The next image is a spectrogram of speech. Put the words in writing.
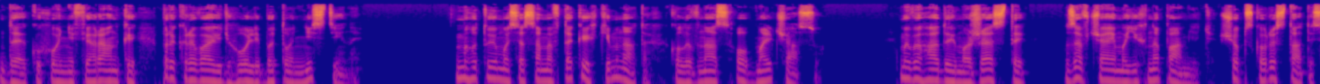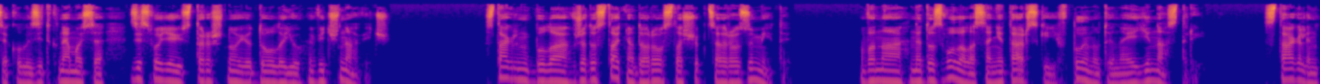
де кухонні фіранки прикривають голі бетонні стіни. Ми готуємося саме в таких кімнатах, коли в нас обмаль часу. Ми вигадуємо жести, завчаємо їх на пам'ять, щоб скористатися, коли зіткнемося зі своєю страшною долею віч навіч. Старлінг була вже достатньо доросла, щоб це розуміти. Вона не дозволила санітарській вплинути на її настрій. Старлінг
